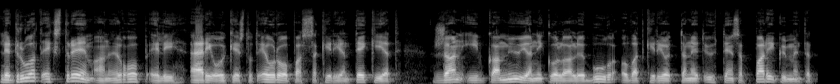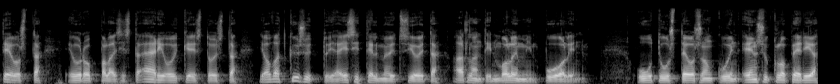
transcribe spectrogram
Le droit extrême en Europe eli äärioikeistot Euroopassa kirjan tekijät Jean-Yves Camus ja Nicolas Le Bourg ovat kirjoittaneet yhteensä parikymmentä teosta eurooppalaisista äärioikeistoista ja ovat kysyttyjä esitelmöitsijöitä Atlantin molemmin puolin. Uutuusteos on kuin ensyklopedia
